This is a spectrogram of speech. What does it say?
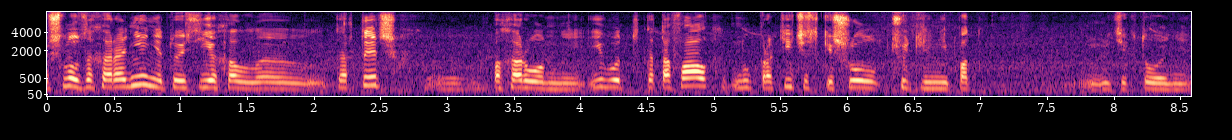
шло захоронение, то есть ехал э, кортеж э, похоронный, и вот катафалк ну, практически шел чуть ли не под эти кто они,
